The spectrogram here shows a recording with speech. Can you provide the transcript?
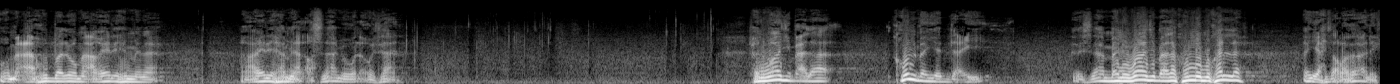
ومع هبل ومع غيرهم من غيرها من الأصنام والأوثان. فالواجب على كل من يدعي الإسلام بل الواجب على كل مكلف أن يحذر ذلك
